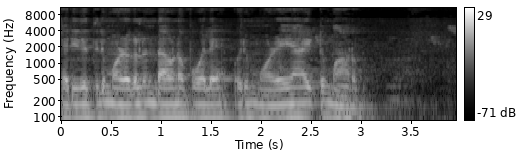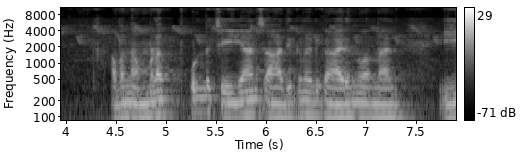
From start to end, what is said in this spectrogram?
ശരീരത്തിൽ മുഴകൾ ഉണ്ടാവുന്ന പോലെ ഒരു മുഴയായിട്ട് മാറും. അപ്പം നമ്മളെ കൊണ്ട് ചെയ്യാൻ സാധിക്കുന്ന ഒരു കാര്യം എന്ന് പറഞ്ഞാൽ ഈ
